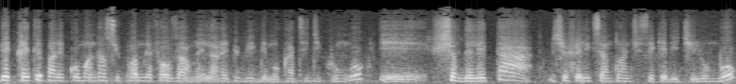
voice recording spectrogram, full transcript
décrété par le commandant suprême des forces armées de la République démocratique du Congo et chef de l'État, M. Félix Antoine Tshisekedi Chilombo,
